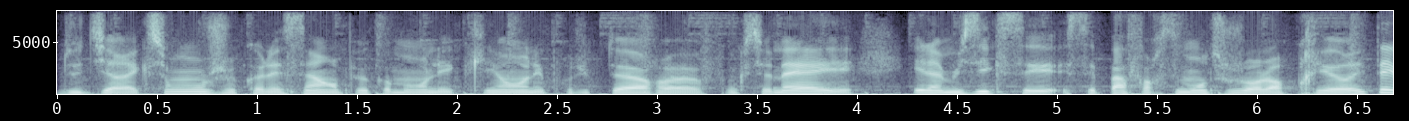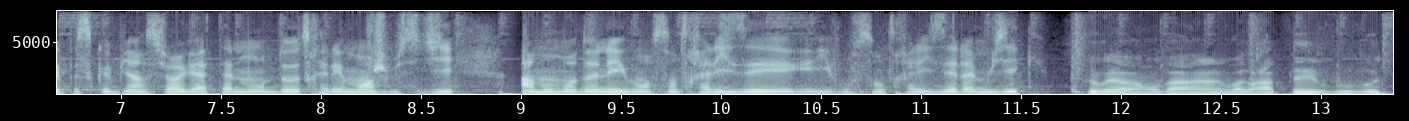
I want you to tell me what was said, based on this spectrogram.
direction. Je connaissais un peu comment les clients, les producteurs euh, fonctionnaient. Et, la musique, c'est pas forcément toujours leur priorité parce que bien sûr, il y a tellement d'autres éléments. Je me suis dit, à un moment donné, ils vont centraliser, ils vont centraliser la musique. On, va, le rappeler, vous, votre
